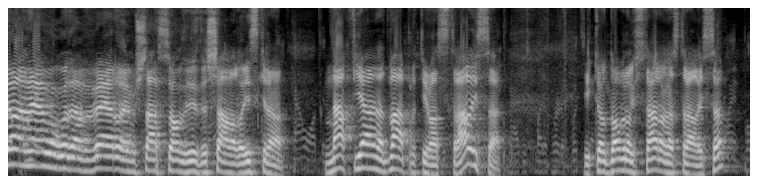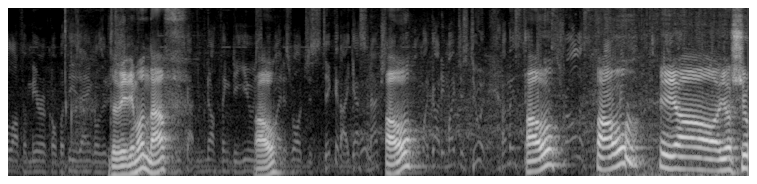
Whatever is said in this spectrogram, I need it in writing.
Ja ne mogu da verujem šta se ovdje izdešavalo, iskreno. Naf 1 na 2 protiv Astralisa. I to dobrog starog Astralisa. Da vidimo, Naf. Au. Au. Au. Au. Jao, još je,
